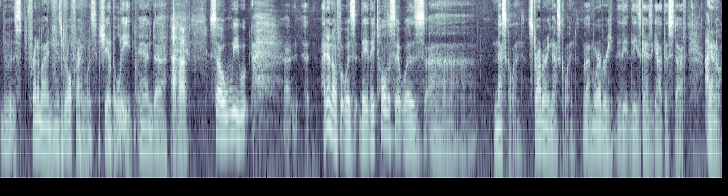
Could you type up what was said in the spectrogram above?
this friend of mine, his girlfriend was she had the lead, and uh, Uh huh. so we. w- I don't know if it was they. They told us it was uh, mescaline, strawberry mescaline, um, wherever he, the, these guys got this stuff. I don't know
